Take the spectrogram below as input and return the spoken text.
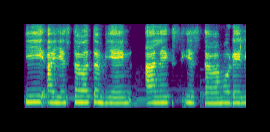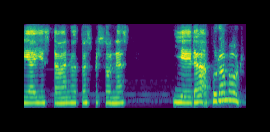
Y ahí estaba también Alex y estaba Morelia y estaban otras personas y era puro amor.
